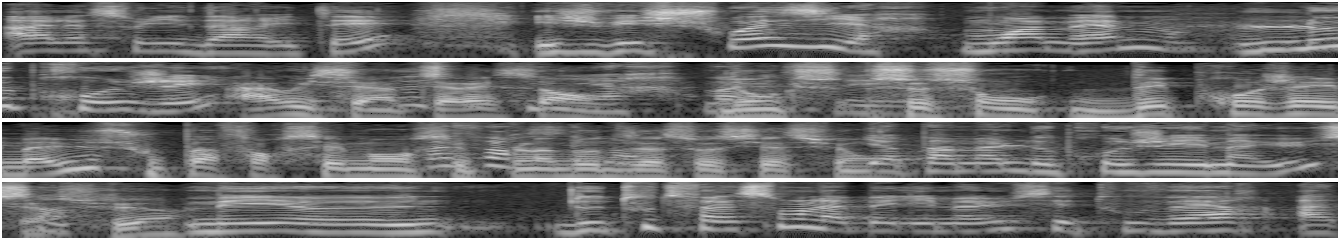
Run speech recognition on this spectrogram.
à la solidarité. Et je vais choisir moi-même le projet. Ah oui, c'est intéressant. Donc ce sont des projets Emmaüs ou pas forcément? C'est plein d'autres associations Il y a pas mal de projets Emmaüs. Mais euh, de toute façon, la Belle Emmaüs est ouvert à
